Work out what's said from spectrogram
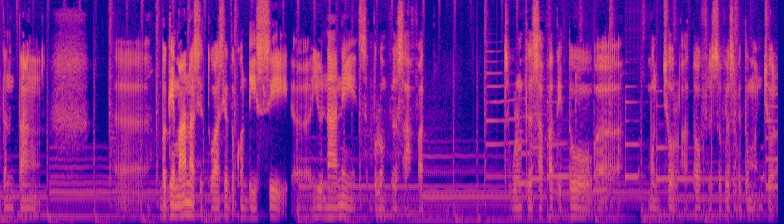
tentang uh, bagaimana situasi atau kondisi uh, Yunani sebelum filsafat. Sebelum filsafat itu uh, muncul atau filsuf-filsuf itu muncul.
